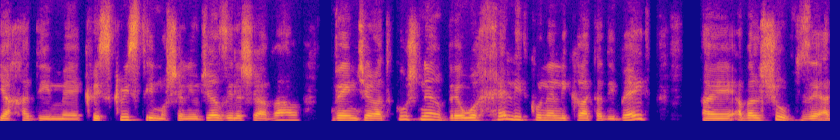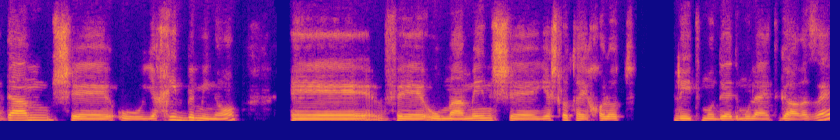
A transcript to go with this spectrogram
יחד עם uh, קריס קריסטי, מושל ניו ג'רזי לשעבר, ועם ג'רד קושנר, והוא החל להתכונן לקראת ה debate, אבל שוב, זה אדם שהוא יחיד במינו, והוא מאמין שיש לו את היכולות להתמודד מול האתגר הזה.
